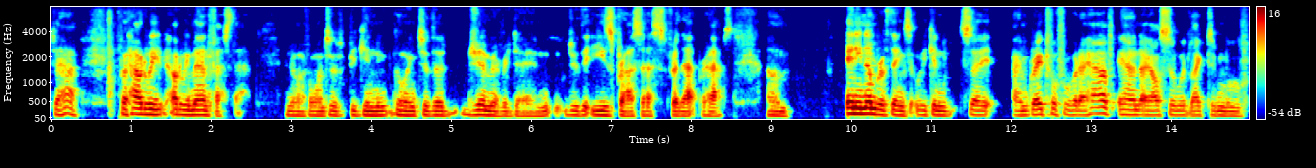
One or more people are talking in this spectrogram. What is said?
to have. But how do we how do we manifest that? You know, if I want to begin going to the gym every day and do the ease process for that, perhaps. Um, any number of things that we can say I'm grateful for what I have, and I also would like to move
